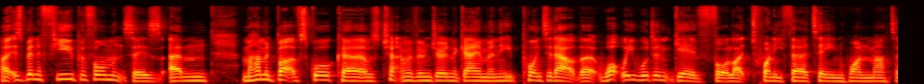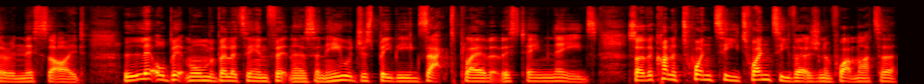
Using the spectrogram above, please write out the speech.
Like, it's been a few performances. Um, Mohamed Butt of Squawka, I was chatting with him during the game, and he pointed out that what we wouldn't give for like 2013 Juan Mata in this side, little bit more mobility and fitness, and he would just be the exact player that this team needs. So the kind of 2020 version of Juan Mata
